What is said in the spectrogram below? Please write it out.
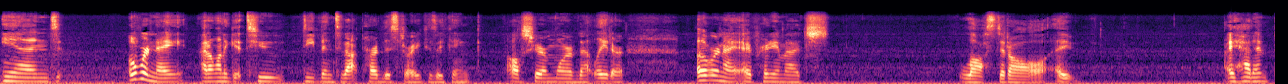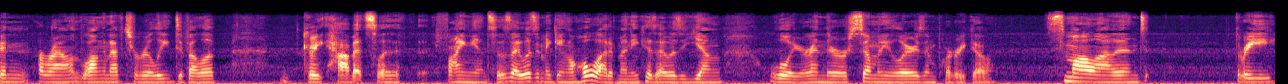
And overnight, I don't want to get too deep into that part of the story because I think I'll share more of that later. Overnight, I pretty much lost it all. I I hadn't been around long enough to really develop great habits with finances. I wasn't making a whole lot of money because I was a young lawyer and there are so many lawyers in Puerto Rico. Small island, three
